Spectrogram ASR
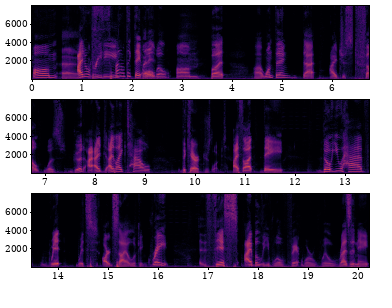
um uh, I don't 3D?" I don't think they but all it- will. Um, but uh, one thing that I just felt was good. I, I I liked how the characters looked. I thought they, though you have wit Wit's art style looking great, this I believe will ver- will, resonate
